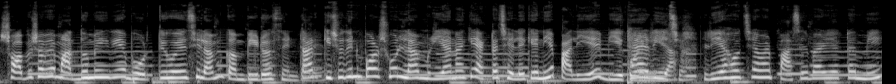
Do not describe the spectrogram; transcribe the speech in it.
সবে সবে মাধ্যমিক দিয়ে ভর্তি হয়েছিলাম কম্পিউটার সেন্টার তার কিছুদিন পর শুনলাম রিয়া নাকি একটা ছেলেকে নিয়ে পালিয়ে বিয়ে করে হ্যাঁ, রিয়া। রিয়া হচ্ছে আমার পাশের বাড়ির একটা মেয়ে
